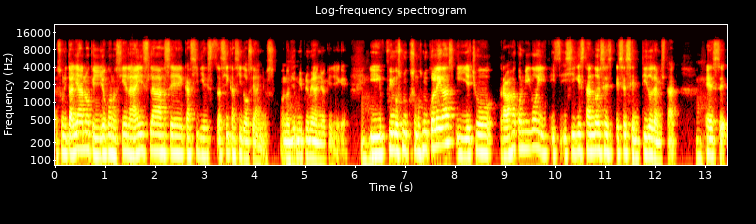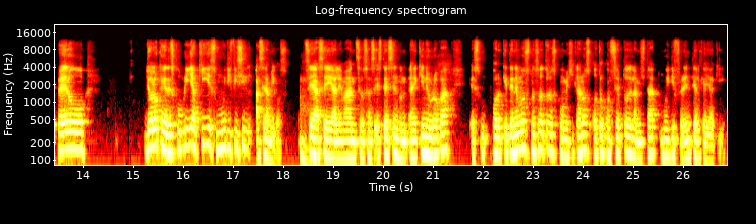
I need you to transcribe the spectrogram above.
es un italiano que yo conocí en la isla hace casi 10, así casi 12 años, cuando mi primer año que llegué. Y fuimos muy, somos muy colegas y hecho, trabaja conmigo y, y, sigue estando ese, ese, sentido de amistad. ese, pero yo lo que descubrí aquí es muy difícil hacer amigos, sea hace alemán, sea, o sea, estés en, aquí en Europa, es porque tenemos nosotros como mexicanos otro concepto de la amistad muy diferente al que hay aquí.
